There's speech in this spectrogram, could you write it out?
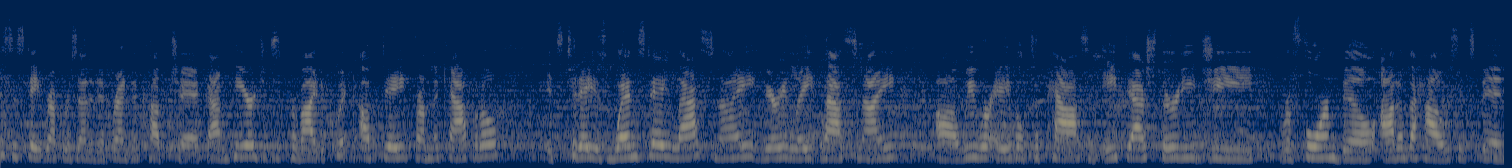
this is State Representative Brenda Kupchick. I'm here to provide a quick update from the Capitol. It's today is Wednesday. Last night, very late last night, uh, we were able to pass an 8-30G reform bill out of the House. It's been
